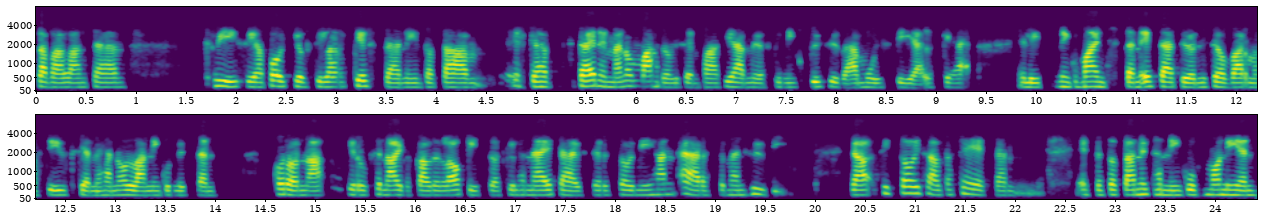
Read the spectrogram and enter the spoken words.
tavallaan tämä kriisi ja poikkeustilanne kestää, niin tota, ehkä sitä enemmän on mahdollisempaa, että jää myöskin niin kuin pysyvää muistijälkeä. Eli niin kuin mainitsin tämän etätyön, niin se on varmasti yksi, ja mehän ollaan niin kuin nyt tämän koronaviruksen aikakaudella opittu, että kyllähän nämä etäyhteydet toimii ihan äärettömän hyvin. Ja sitten toisaalta se, että, että tota, nythän niin kuin monien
